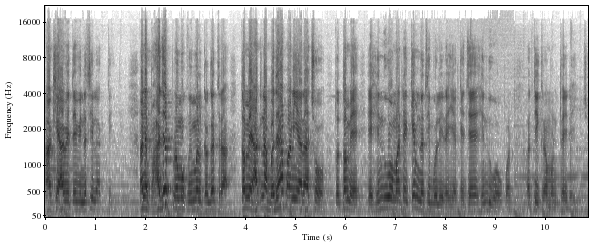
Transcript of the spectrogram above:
આંખે આવે તેવી નથી લાગતી? અને ભાજપ પ્રમુખ વિમલ કગથરા, તમે આટલા બધા પાણિયારા છો, તો તમે એ હિન્દુઓ માટે કેમ નથી બોલી રહ્યા કે જે હિન્દુઓ ઉપર અતિક્રમણ થઈ રહ્યું છે?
